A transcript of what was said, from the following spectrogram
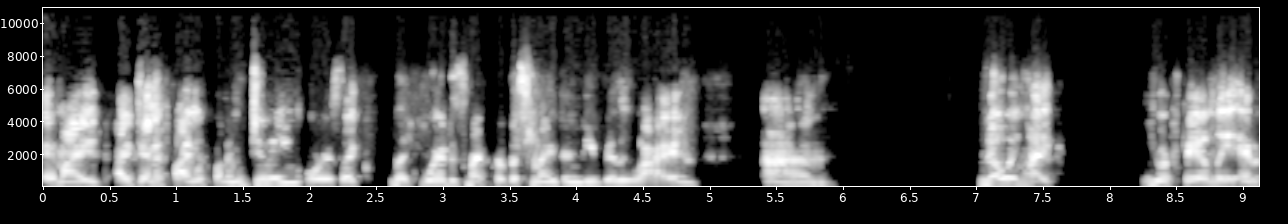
am I identifying with what I'm doing, or is like like where does my purpose and my identity really lie? And mm-hmm. um, knowing like your family and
